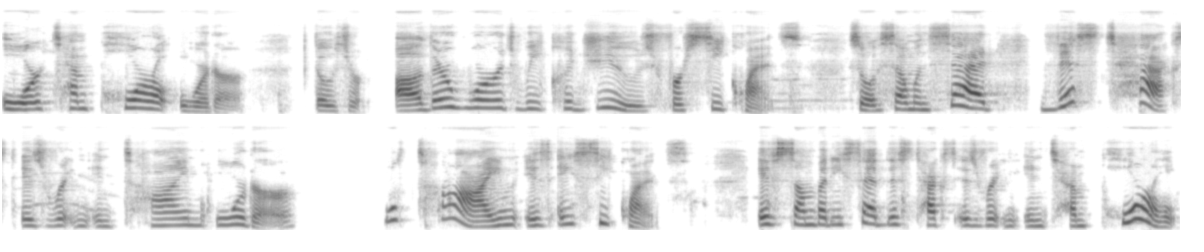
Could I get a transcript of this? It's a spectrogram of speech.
or temporal order. Those are other words we could use for sequence. So if someone said, this text is written in time order, well, time is a sequence. If somebody said this text is written in temporal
